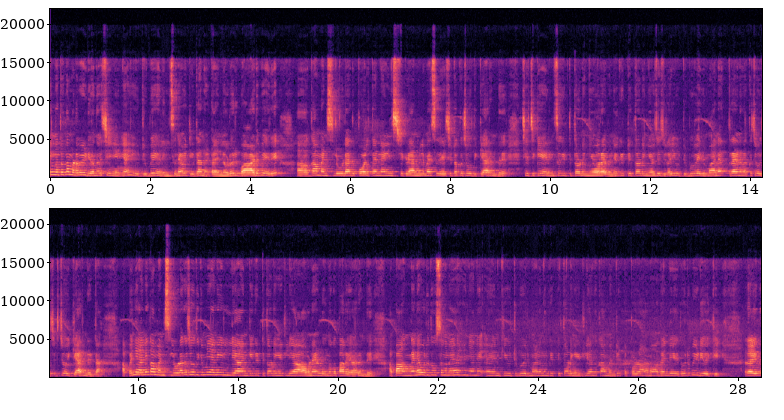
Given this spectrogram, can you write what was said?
ഇന്നത്തെ നമ്മുടെ വീഡിയോ എന്ന് വെച്ച് കഴിഞ്ഞ് കഴിഞ്ഞാൽ യൂട്യൂബ് ഏണിങ്സിനെ പറ്റിയിട്ടാണ് കേട്ടോ. എന്നോട് ഒരുപാട് പേര് കമൻസിലൂടെ അതുപോലെ തന്നെ ഇൻസ്റ്റഗ്രാമിൽ മെസ്സേജ് അയച്ചിട്ടൊക്കെ ചോദിക്കാറുണ്ട്. ചേച്ചിക്ക് ഏണിങ്സ് കിട്ടി തുടങ്ങിയോ? റവന്യൂ കിട്ടി തുടങ്ങിയോ? ചേച്ചിയുടെ യൂട്യൂബ് വരുമാനം എത്രയാണെന്നൊക്കെ ചോദിച്ചിട്ട് ചോദിക്കാറുണ്ട് കേട്ടോ. അപ്പം ഞാൻ കമൻസിലൂടെ ഒക്കെ ചോദിക്കുമ്പോൾ ഞാൻ ഇല്ല എനിക്ക് കിട്ടി തുടങ്ങിയിട്ടില്ല ആവണേ ഉള്ളൂ എന്നൊക്കെ പറയാറുണ്ട്. അപ്പോൾ അങ്ങനെ ഒരു ദിവസം ഇങ്ങനെ ഞാൻ എനിക്ക് യൂട്യൂബ് വരുമാനമൊന്നും കിട്ടി തുടങ്ങിയിട്ടില്ല എന്ന് കമന്റ് ഇട്ടപ്പോഴാണോ അതെന്റെ ഏതോ ഒരു വീഡിയോയ്ക്ക് അതായത്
